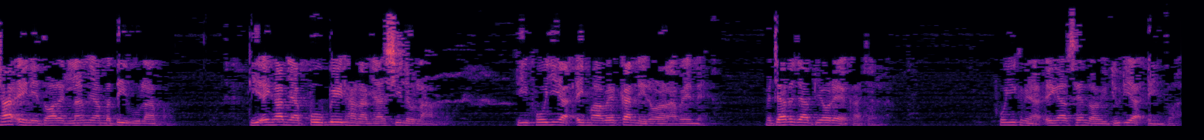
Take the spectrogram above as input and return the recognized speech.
ခြားအိမ်တွေသွားတဲ့လမ်းများမသိဘူးလားဒီအိမ်ကများပို့ပေးထားတာများရှိလို့လားဒီဖိုးကြီးကအိမ်မှာပဲကတ်နေတော့တာပဲနဲ့မကြတကြပြောတဲ့အခါကျတော့ ဘုန်းကြီးခင်ဗျအိမ်ကဆင်းသွားပြီဒုတိယအိမ်သွား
